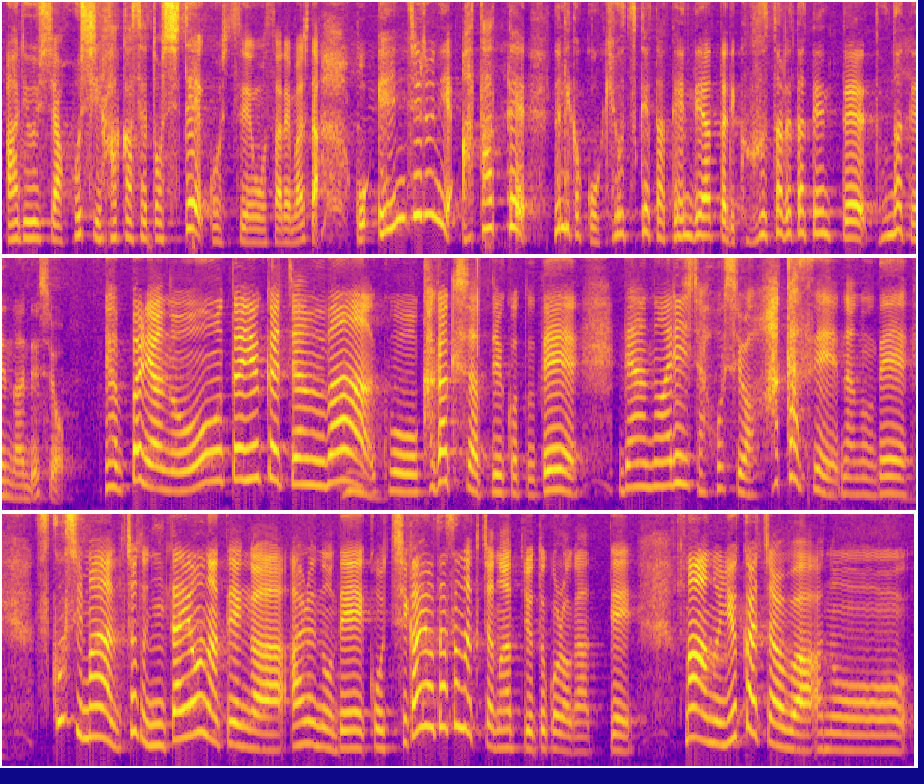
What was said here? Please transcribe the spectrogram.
アリューシャ星博士としてご出演をされました。こう演じるにあたって何かこう気をつけた点であったり工夫された点ってどんな点なんでしょう？やっぱりあの太田由香ちゃんはこう科学者っていうことで、であのアリーシャ星は博士なので少しまあちょっと似たような点があるのでこう違いを出さなくちゃなっていうところがあってまああの由香ちゃんはあの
